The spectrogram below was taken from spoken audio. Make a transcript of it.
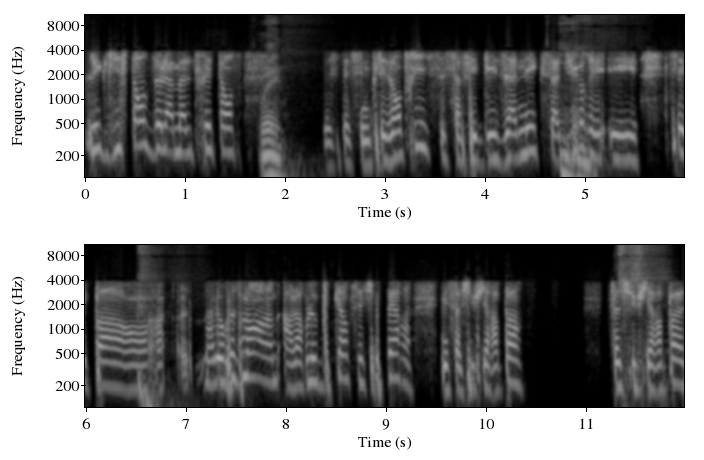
l'existence de la maltraitance. Oui. C'est c'est une plaisanterie. c'est- Ça fait des années que ça Mmh. dure et, et c'est pas en- malheureusement. Alors le bouquin c'est super, mais ça suffira pas. Ça suffira pas.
